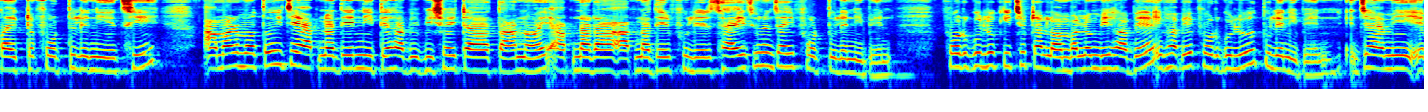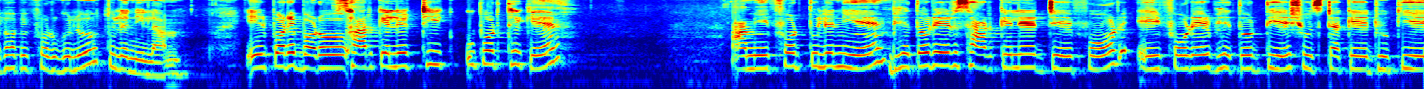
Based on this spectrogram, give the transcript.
কয়েকটা ফোর তুলে নিয়েছি। আমার মতোই যে আপনাদের নিতে হবে বিষয়টা তা নয়। আপনারা আপনাদের ফুলের সাইজ অনুযায়ী ফোর তুলে নেবেন। ফোরগুলো কিছুটা লম্বালম্বি হবে, এভাবে ফোরগুলো তুলে নেবেন। যে আমি এভাবে ফোরগুলো তুলে নিলাম। এরপরে বড় সার্কেলের ঠিক উপর থেকে আমি ফোর তুলে নিয়ে ভেতরের সার্কেলের যে ফোর, এই ফোরের ভেতর দিয়ে সুচটাকে ঢুকিয়ে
